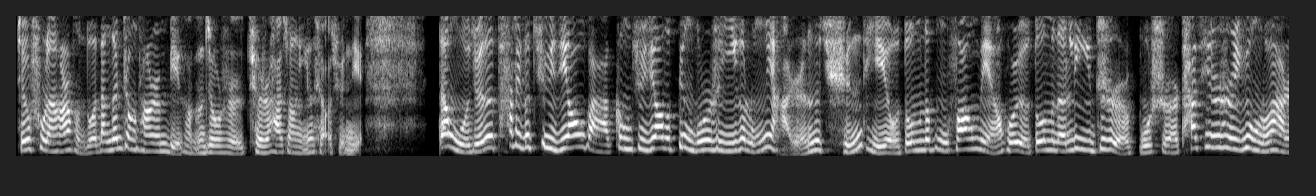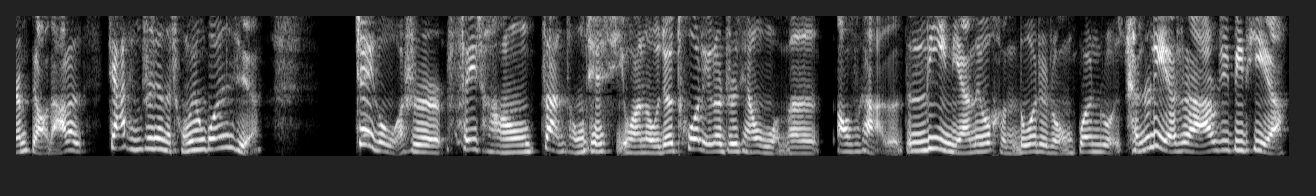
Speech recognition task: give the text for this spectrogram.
这个数量还是很多，但跟正常人比，可能就是确实还算一个小群体。但我觉得它这个聚焦吧，更聚焦的并不是是一个聋哑人的群体有多么的不方便，或者有多么的励志，不是，它其实是用聋哑人表达了家庭之间的成员关系。这个我是非常赞同且喜欢的。我觉得脱离了之前我们奥斯卡的历年的有很多这种关注，《全智力》也是 LGBT 啊，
